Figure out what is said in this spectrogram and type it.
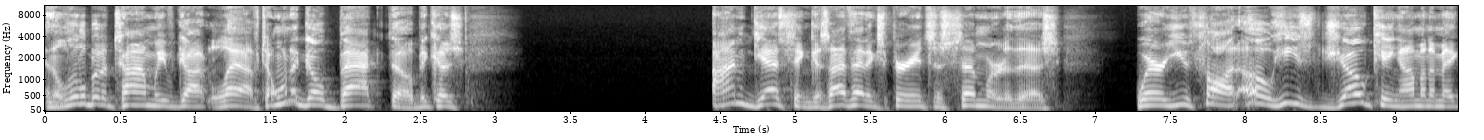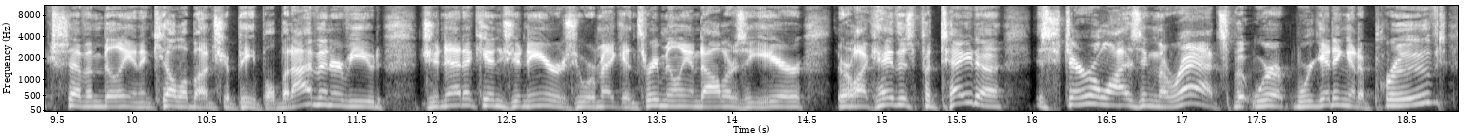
In a little bit of time we've got left, I want to go back, though, because I'm guessing, because I've had experiences similar to this, where you thought, oh, he's joking, I'm going to make 7 billion and kill a bunch of people. But I've interviewed genetic engineers who were making $3 million a year. They're like, hey, this potato is sterilizing the rats, but we're, we're getting it approved.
